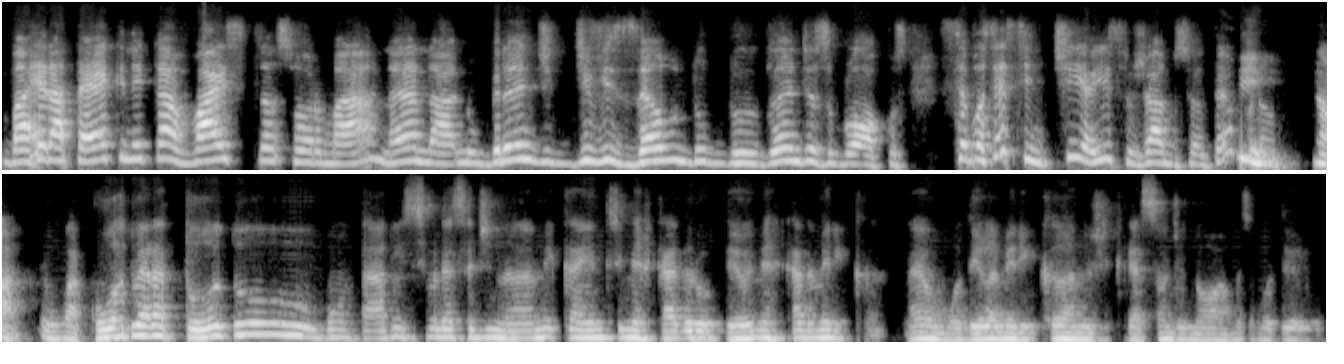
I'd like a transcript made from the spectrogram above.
barreira técnica vai se transformar né, na no grande divisão dos do grandes blocos. Se você sentia isso já no seu tempo? Sim. Não? não, o acordo era todo montado em cima dessa dinâmica entre mercado europeu e mercado americano. Né? O modelo americano de criação de normas é um modelo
